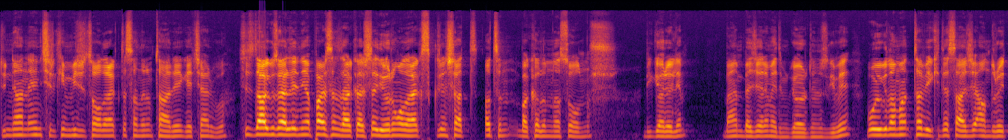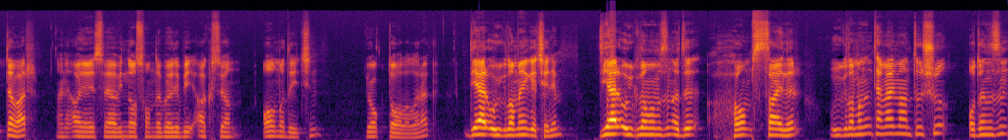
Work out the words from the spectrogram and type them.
Dünyanın en çirkin widget'ı olarak da sanırım tarihe geçer bu. Siz daha güzellerini yaparsanız arkadaşlar yorum olarak screenshot atın bakalım nasıl olmuş. Bir görelim. Ben beceremedim gördüğünüz gibi. Bu uygulama tabii ki de sadece Android'de var. Hani iOS veya Windows Phone'da böyle bir aksiyon olmadığı için yok doğal olarak. Diğer uygulamaya geçelim. Diğer uygulamamızın adı Home Styler. Uygulamanın temel mantığı şu. Odanızın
